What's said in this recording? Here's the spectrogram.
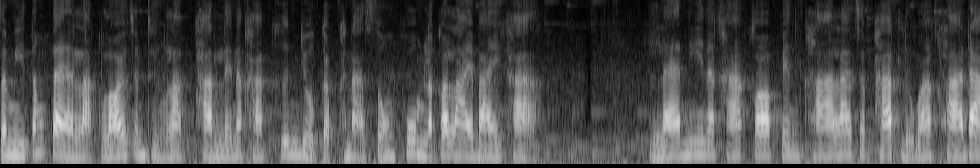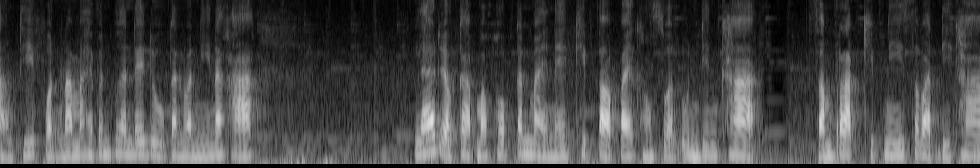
จะมีตั้งแต่หลักร้อยจนถึงหลักพันเลยนะคะ ขึ้นอยู่กับขนาดทรงพุ่มแล้วก็ลายใบค่ะ และนี่นะคะก็เป็นคล้าราชพัฒหรือว่าคล้าด่างที่ฝนนำมาให้เพื่อนๆได้ดูกันวันนี้นะคะ แล้วเดี๋ยวกลับมาพบกันใหม่ในคลิปต่อไปของสวนอุ่นดินค่ะสำหรับคลิปนี้สวัสดีค่ะ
